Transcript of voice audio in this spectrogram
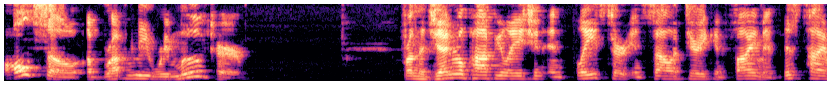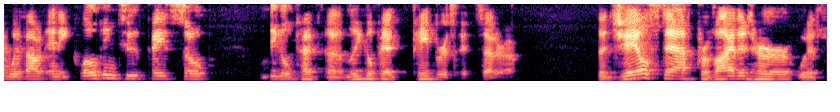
also abruptly removed her from the general population and placed her in solitary confinement, this time without any clothing, toothpaste, soap, legal, uh, legal pa- papers, etc. The jail staff provided her with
